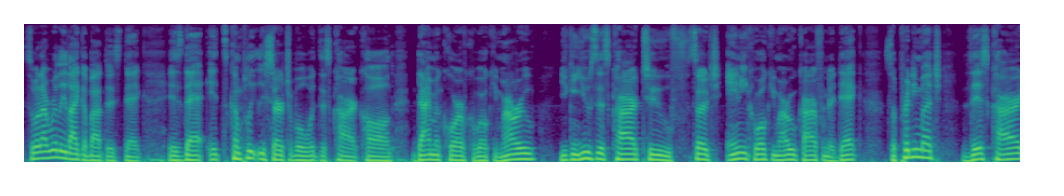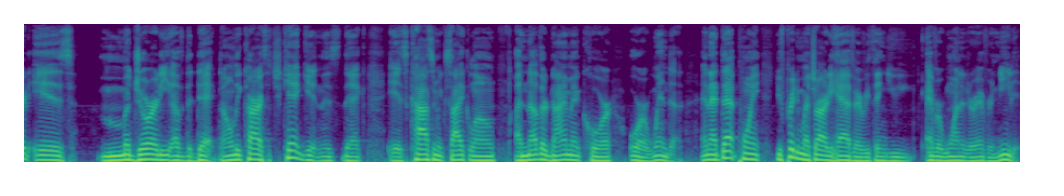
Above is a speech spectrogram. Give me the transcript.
So what I really like about this deck is that it's completely searchable with this card called Diamond Core of Maru. You can use this card to search any Koa'ki Meiru card from the deck. So pretty much this card is majority of the deck. The only cards that you can't get in this deck is Cosmic Cyclone, another Diamond Core, or Winda. And at that point, you've pretty much already have everything you ever wanted or ever needed.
